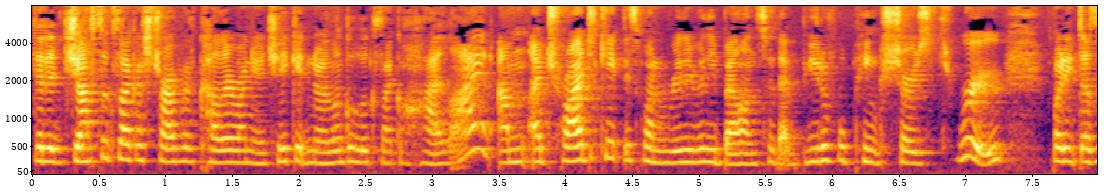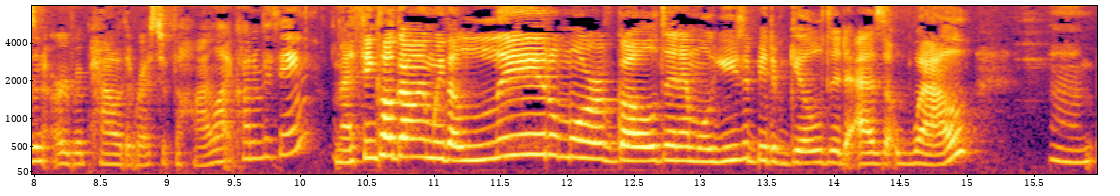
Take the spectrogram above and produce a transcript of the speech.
that it just looks like a stripe of color on your cheek. It no longer looks like a highlight. Um, I tried to keep this one really, really balanced so that beautiful pink shows through, but it doesn't overpower the rest of the highlight kind of a thing. And I think I'll go in with a little more of golden and we'll use a bit of gilded as well. Um,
